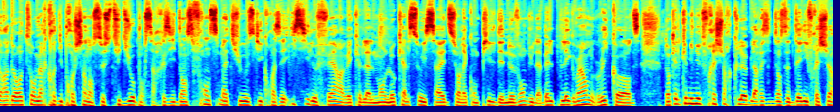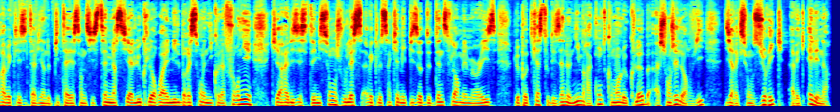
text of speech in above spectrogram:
Sera de retour mercredi prochain dans ce studio pour sa résidence Franz Matthews qui croisait ici le fer avec l'allemand Local Suicide sur la compile des 9 ans du label Playground Records. Dans quelques minutes, Fresher Club, la résidence de Daily Fresher avec les Italiens de Pita Sound System. Merci à Luc Leroy, Émile Bresson et Nicolas Fournier qui a réalisé cette émission. Je vous laisse avec le cinquième épisode de Dance Floor Memories, le podcast où des anonymes racontent comment le club a changé leur vie. Direction Zurich avec Elena.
